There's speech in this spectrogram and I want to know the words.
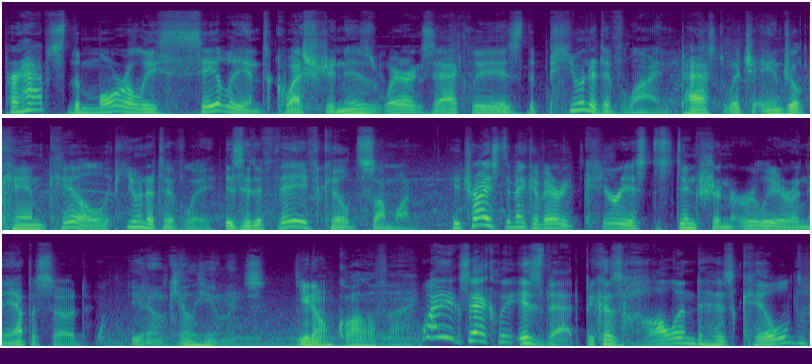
Perhaps the morally salient question is where exactly is the punitive line past which Angel can kill punitively? Is it if they've killed someone? He tries to make a very curious distinction earlier in the episode. You don't kill humans. You don't qualify. Why exactly is that? Because Holland has killed?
